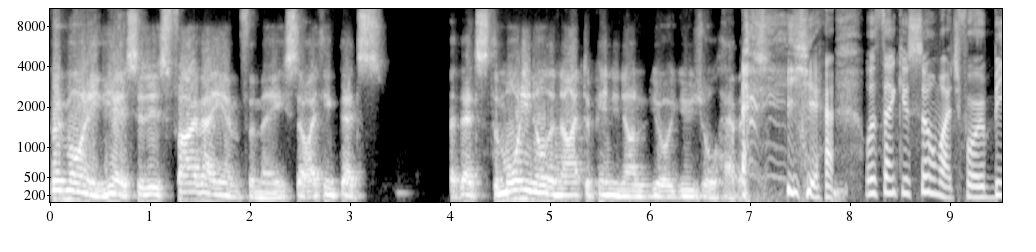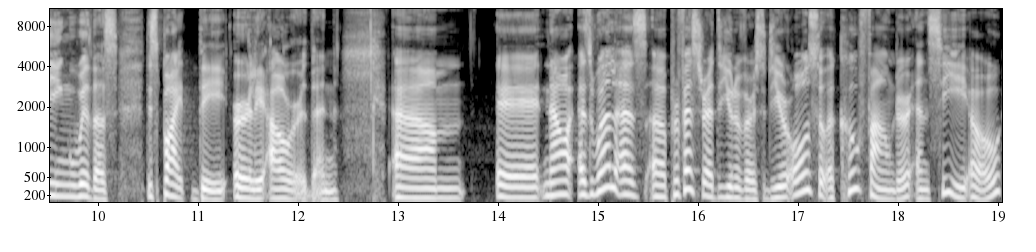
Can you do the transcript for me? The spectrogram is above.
Good morning. Yes, it is 5 a.m. for me. So I think that's that's the morning or the night, depending on your usual habits. yeah. Well, thank you so much for being with us despite the early hour then. Um, uh, now, as well as a professor at the university, you're also a co-founder and CEO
